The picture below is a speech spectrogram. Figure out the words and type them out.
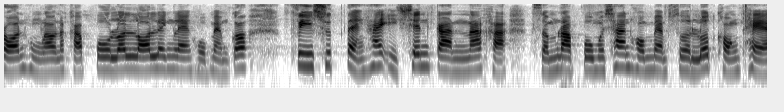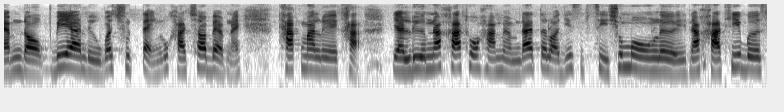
ร้อนของเรานะคะ โปรร้อนๆแรงๆของแหม่มก็ฟรีชุดแต่งให้อีกเช่นกันนะคะสำหรับโปรโมชั่นของแหม่มส่วนลดของแถมดอกเบี้ย หรือว่าชุดแต่งลูกค้าชอบแบบไหน ทักมาเลยค่ะ อย่าลืมนะคะ โทรหาแหม่มได้ตลอด 24 ชั่วโมงเลยนะคะ ที่เบอร์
